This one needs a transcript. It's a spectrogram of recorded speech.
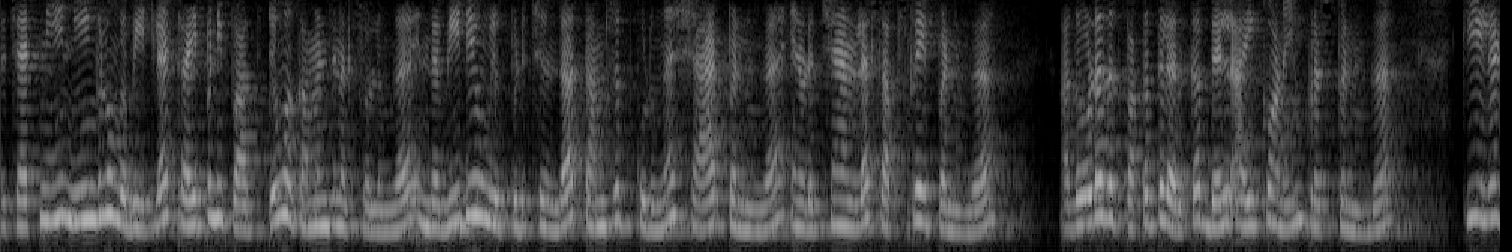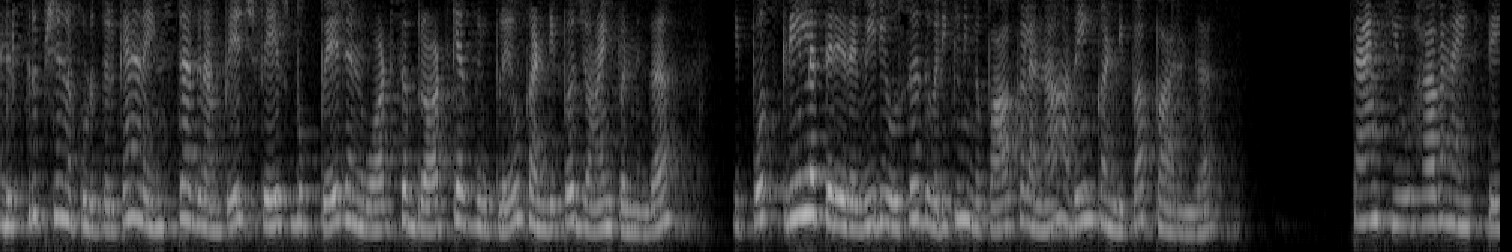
இந்த சட்னியை நீங்களும் உங்கள் வீட்டில் ட்ரை பண்ணி பார்த்துட்டு உங்கள் கமெண்ட்ஸ் எனக்கு சொல்லுங்கள் இந்த வீடியோ உங்களுக்கு பிடிச்சிருந்தா தம்ஸ் அப் கொடுங்க ஷேர் பண்ணுங்கள் என்னோடய சேனலை சப்ஸ்கிரைப் பண்ணுங்கள் அதோட அதுக்கு பக்கத்தில் இருக்க பெல் ஐக்கானையும் ப்ரெஸ் பண்ணுங்கள் கீழே டிஸ்கிரிப்ஷனில் கொடுத்துருக்கேன். என்னோடய Instagram page Facebook page and WhatsApp broadcast குரூப்லேயும் கண்டிப்பாக ஜாயின் பண்ணுங்கள் இப்போது ஸ்க்ரீனில் தெரிகிற வீடியோஸை இது வரைக்கும் நீங்கள் பார்க்கலன்னா அதையும் கண்டிப்பாக பாருங்கள் thank you have a nice day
